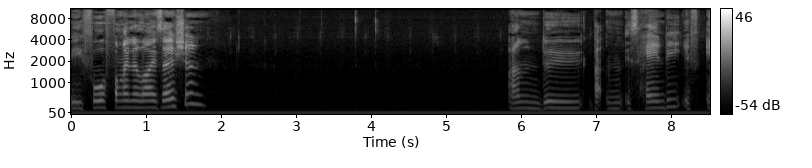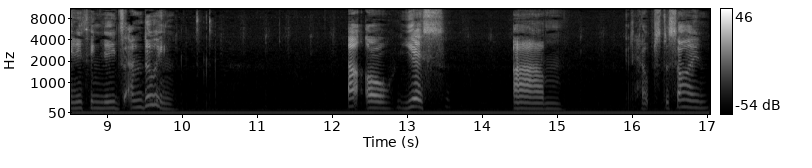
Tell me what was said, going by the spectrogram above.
Before finalization, undo button is handy if anything needs undoing. Uh-oh, yes. Um, it helps to sign.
